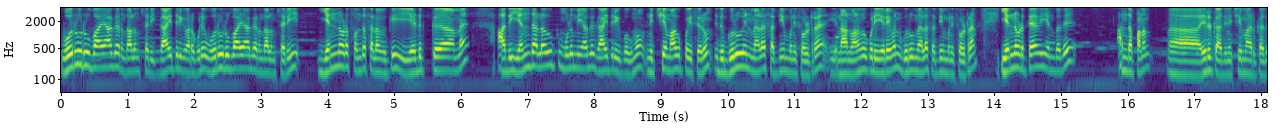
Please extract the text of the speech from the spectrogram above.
ஒரு ரூபாயாக இருந்தாலும் சரி காயத்ரிக்கு வரக்கூடிய ஒரு ரூபாயாக இருந்தாலும் சரி என்னோட சொந்த செலவுக்கு எடுக்காமல் அது எந்த அளவுக்கு முழுமையாக காயத்ரிக்கு போகுமோ நிச்சயமாக போய் சேரும். இது குருவின் மேலே சத்தியம் பண்ணி சொல்கிறேன் நான் வணங்கக்கூடிய இறைவன் குரு மேலே சத்தியம் பண்ணி சொல்கிறேன் என்னோட தேவை என்பது அந்த பணம் இருக்காது நிச்சயமாக இருக்காது.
